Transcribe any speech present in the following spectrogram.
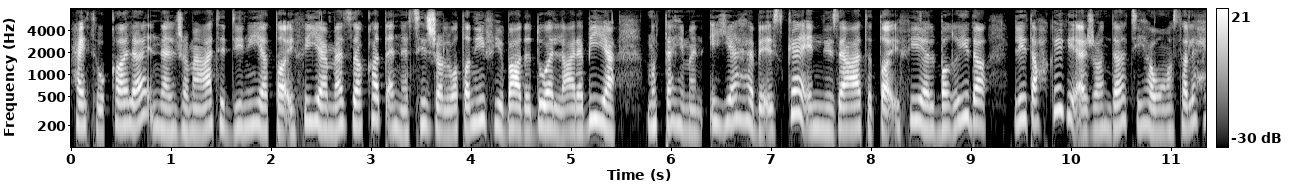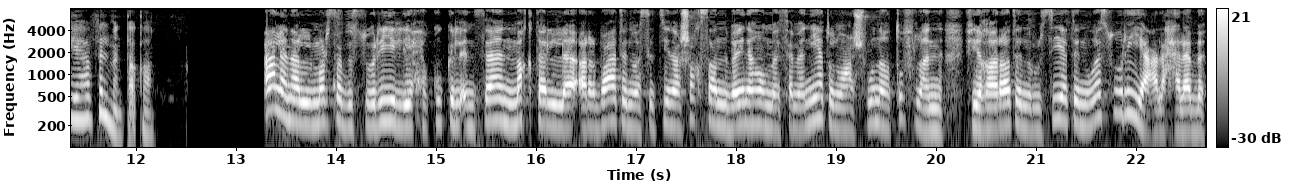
حيث قال إن الجماعات الدينية الطائفية مزقت النسيج الوطني في بعض الدول العربية متهما إياها بإسكاء النزاعات الطائفية البغيضة لتحقيق أجنداتها ومصالحها في المنطقة. أعلن المرصد السوري لحقوق الإنسان مقتل 64 شخصا بينهم 28 طفلا في غارات روسية وسورية على حلب.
